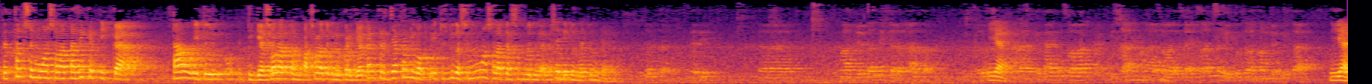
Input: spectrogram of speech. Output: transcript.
Tetap semua sholat tadi ketika tahu itu tiga sholat atau empat sholat yang belum kerjakan, kerjakan di waktu itu juga semua sholat tersebut nggak bisa ditunda-tunda. Jadi maghrib kan tiga rakaat. Terus Iya. kita itu sholat bisa, sholat isya itu kan menghitung sholat maghrib kita. Iya.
